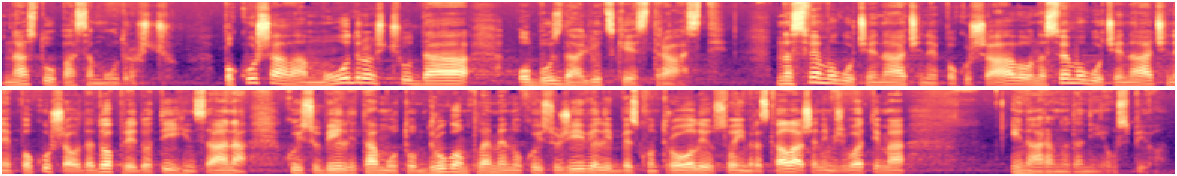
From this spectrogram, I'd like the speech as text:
nastupa sa mudrošću. Pokušava mudrošću da obuzda ljudske strasti. Na sve moguće načine pokušavao, na sve moguće načine pokušao da doprije do tih insana koji su bili tamo u tom drugom plemenu, koji su živjeli bez kontrole u svojim raskalašenim životima i naravno da nije uspio.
